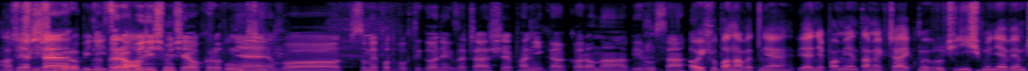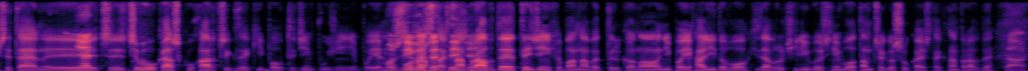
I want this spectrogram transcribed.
a żeśmy się wyrobili, co? wyrobiliśmy się okrutnie, bo w sumie po dwóch tygodniach zaczęła się panika koronawirusa. Oj, chyba nawet nie. Ja nie pamiętam jak, jak my wróciliśmy, nie wiem czy ten, yy, Nie. czy, czy Łukasz Kucharczyk z ekipą tydzień później nie pojechał. Możliwe, że tak tydzień. naprawdę tydzień chyba nawet tylko. No oni pojechali do Włoch i zawrócili, bo już nie było tam czego szukać tak naprawdę. Tak.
